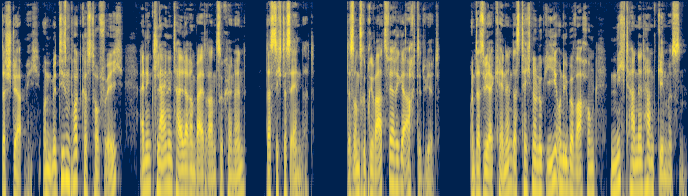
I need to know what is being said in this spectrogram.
Das stört mich. Und mit diesem Podcast hoffe ich, einen kleinen Teil daran beitragen zu können, dass sich das ändert. Dass unsere Privatsphäre geachtet wird. Und dass wir erkennen, dass Technologie und Überwachung nicht Hand in Hand gehen müssen.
